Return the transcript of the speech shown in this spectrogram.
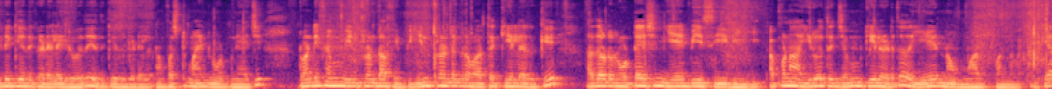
இதுக்கு இதுக்கு இடையில இருபது இதுக்கு இதுக்கு இடையில. நான் ஃபஸ்ட்டு மைண்ட் நோட் பண்ணியாச்சு. Twenty five in front of இப்போ இன் ஃப்ரண்ட்டுங்கிற வார்த்தை கீழே இருக்குது அதோட நொட்டேஷன் ஏபிசிடிஇ அப்போ நான் இருபத்தஞ்சு எம்எம் கீழே எடுத்து அதை ஏன்னு நான் மார்க் பண்ணுவேன் ஓகே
